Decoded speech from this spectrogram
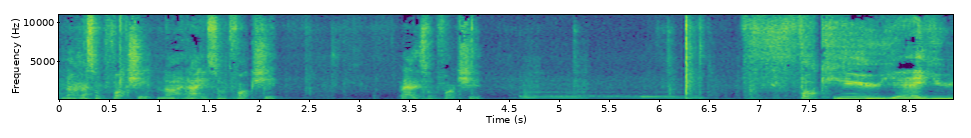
Nah, that's some fuck shit. Nah, that is some fuck shit. That is some fuck shit. Fuck you, yeah, you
